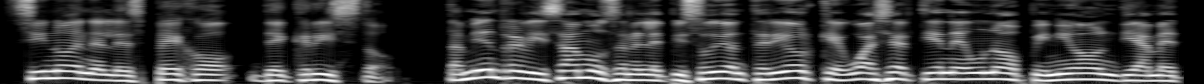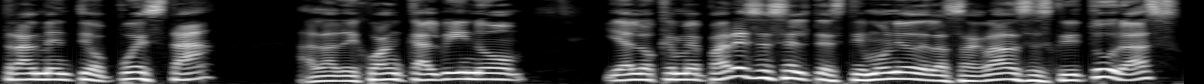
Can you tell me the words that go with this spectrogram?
sino en el espejo de Cristo. También revisamos en el episodio anterior que Washer tiene una opinión diametralmente opuesta a la de Juan Calvino y a lo que me parece es el testimonio de las Sagradas Escrituras,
